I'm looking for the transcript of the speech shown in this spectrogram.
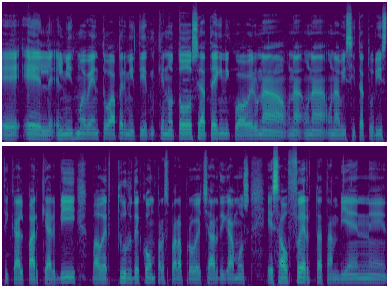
Eh, el, mismo evento va a permitir que no todo sea técnico, va a haber una, una, una visita turística al Parque Arbí, va a haber tour de compras para aprovechar, digamos, esa oferta también también eh,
